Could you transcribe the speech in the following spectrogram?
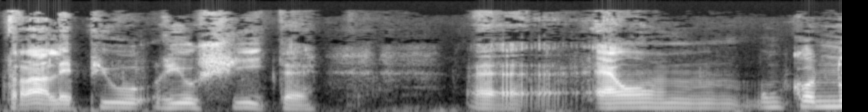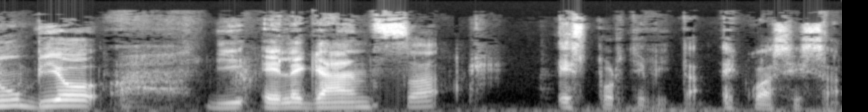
tra le più riuscite. Eh, è un, un connubio di eleganza e sportività, e qua si sa.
